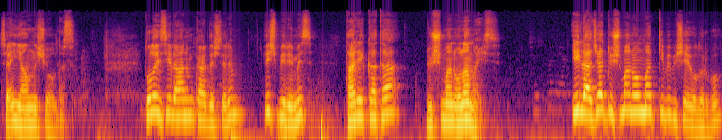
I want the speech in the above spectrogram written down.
sen yanlış yoldasın. Dolayısıyla hanım kardeşlerim hiçbirimiz tarikata düşman olamayız. İlaca düşman olmak gibi bir şey olur bu.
